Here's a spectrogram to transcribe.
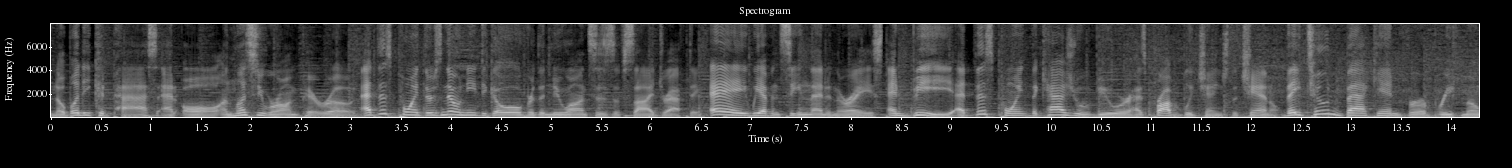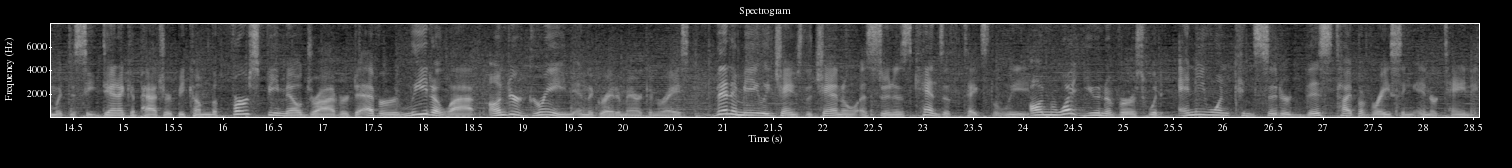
Nobody could pass at all unless you were on pit road. At this point, there's no need to go over the nuances of side drafting. A, we haven't seen that in the race, and B, at this point, the casual viewer has probably changed the channel. They tuned back in for a brief moment to see Danica Patrick become the first female driver to ever lead a lap under green in the Great American Race, then immediately changed the channel as soon as Kenseth takes the lead. On what universe would anyone consider this type of racing entertaining?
